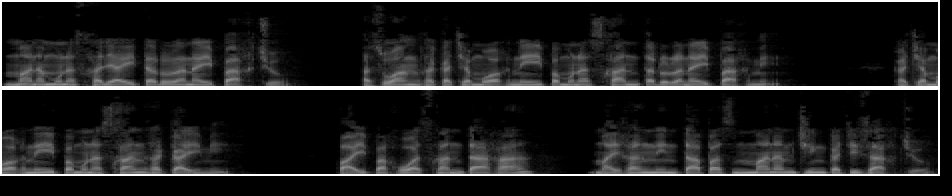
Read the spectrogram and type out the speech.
manam munasqallayta ruranaypaqchu. Aswanqa kachamuwaqniypa munasqanta ruranaypaqmi. Kachamuwaqniypa munasqanqa kaymi. Paypaq wasqantaqa, mayqannintapas manam chinkachisaqchu.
